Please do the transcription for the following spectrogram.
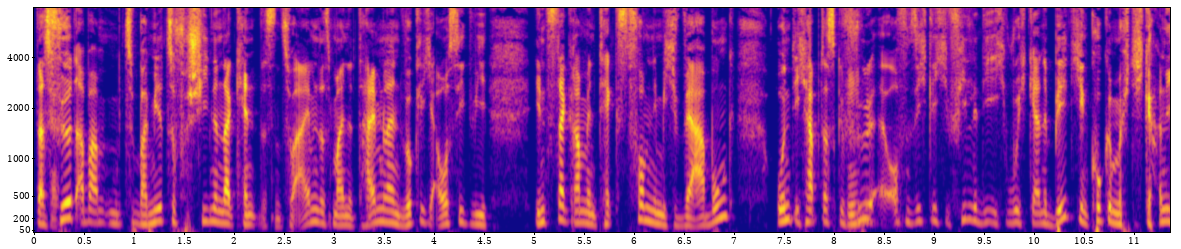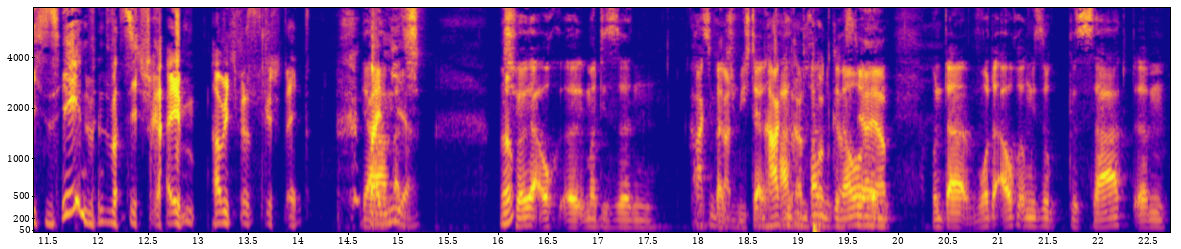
Das führt aber zu, bei mir zu verschiedenen Erkenntnissen. Zu einem, dass meine Timeline wirklich aussieht wie Instagram in Textform, nämlich Werbung. Und ich habe das Gefühl, mhm. Offensichtlich viele, die ich, wo ich gerne Bildchen gucke, möchte ich gar nicht sehen, wenn was sie schreiben, habe ich festgestellt. Ja, bei mir. Also ich, ne? ich höre ja auch äh, immer diesen Haken dran, wie ich den Haken, Haken dran, genau. Ja, ja. Ähm, und da wurde auch irgendwie so gesagt, ähm,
